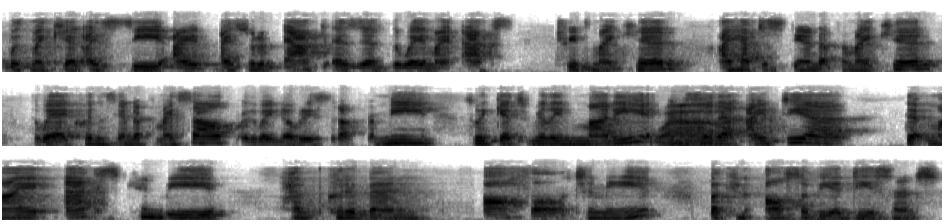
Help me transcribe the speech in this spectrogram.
with my kid. I see i, I sort of act as if the way my ex treats my kid i have to stand up for my kid the way i couldn't stand up for myself or the way nobody stood up for me. So it gets really muddy. And so that idea that my ex can be have could have been awful to me but can also be a decent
